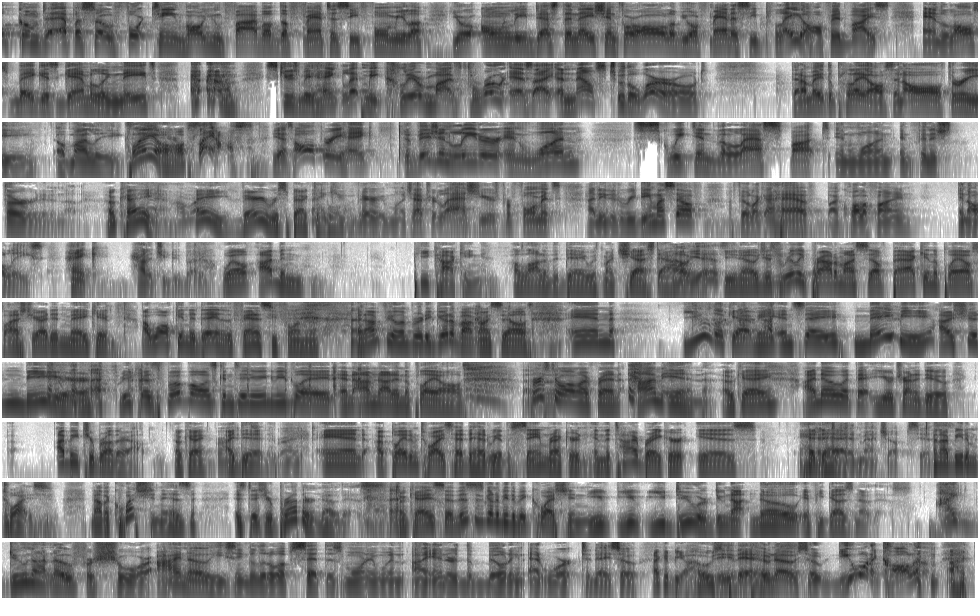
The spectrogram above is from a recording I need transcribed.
Welcome to episode 14, volume 5 of the Fantasy Formula, your only destination for all of your fantasy playoff advice and Las Vegas gambling needs. Excuse me, Hank, let me clear my throat as I announce to the world that I made the playoffs in all three of my leagues. Playoffs? Playoffs. Yes, all three, Hank. Division leader in one, squeaked into the last spot in one, and finished third in another. Okay. all right. Hey, very respectable. Thank you very much. After last year's performance, I needed to redeem myself. I feel like I have by qualifying in all leagues. Hank, how did you do, buddy? Well, I've been peacocking a lot of the day with my chest out. Oh, yes. You know, just really proud of myself back in the playoffs. Last year I didn't make it. I walk in today into the fantasy formula and I'm feeling pretty good about myself. And you look at me and say, maybe I shouldn't be here because football is continuing to be played and I'm not in the playoffs. First of all, my friend, I'm in, okay? I know what that you're trying to do. I beat your brother out. Okay, I did. right. And I played him twice head to head. We have the same record, mm. and the tiebreaker is head to head. matchups, yes. And I beat him twice. Now the question is, is does your brother know this? Okay, so this is going to be the big question. You you you do or do not know if he does know this. I do not know for sure. I know he seemed a little upset this morning when I entered the building at work today. So, That could be a host. yeah, who knows? So, do you want to call him? I,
